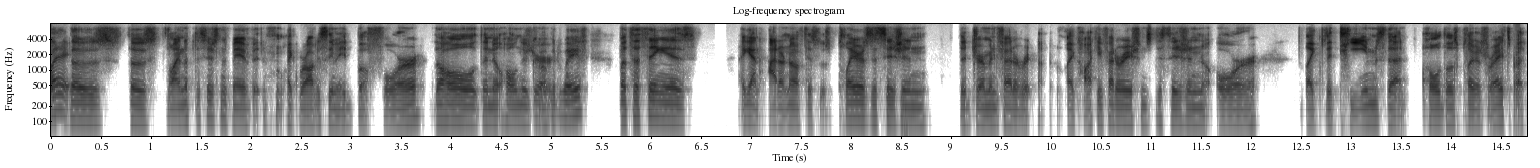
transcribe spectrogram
play. those those lineup decisions may have been like were obviously made before the whole the new- whole new Sure. COVID wave. But the thing is, again, I don't know if this was players' decision, the German federa- like hockey federation's decision, or like the teams that hold those players' rights. But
